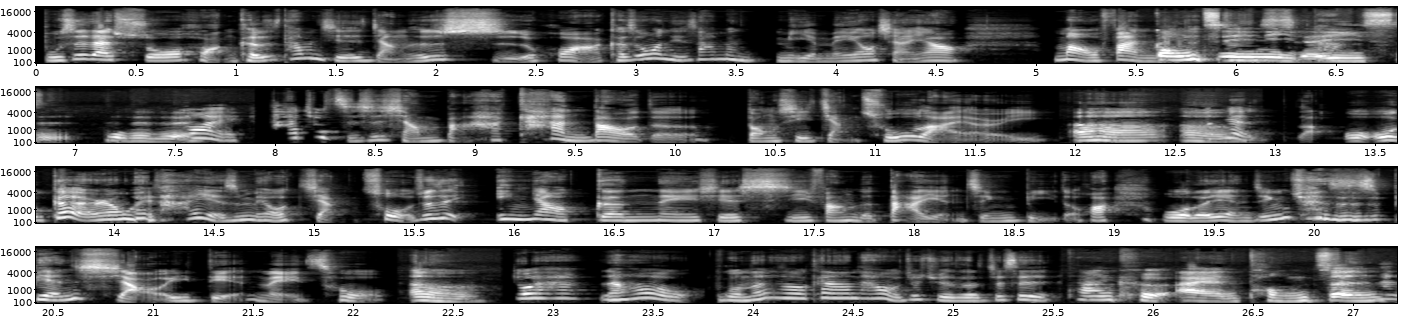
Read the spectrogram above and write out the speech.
不是在说谎，可是他们其实讲的是实话。可是问题是，他们也没有想要。”冒犯、攻击你的意思，对对对，对，他就只是想把他看到的东西讲出来而已。嗯哼，而且我我个人认为他也是没有讲错，就是硬要跟那些西方的大眼睛比的话，我的眼睛确实是偏小一点，没错。嗯，对啊。然后我那时候看到他，我就觉得就是他很可爱，很童真。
